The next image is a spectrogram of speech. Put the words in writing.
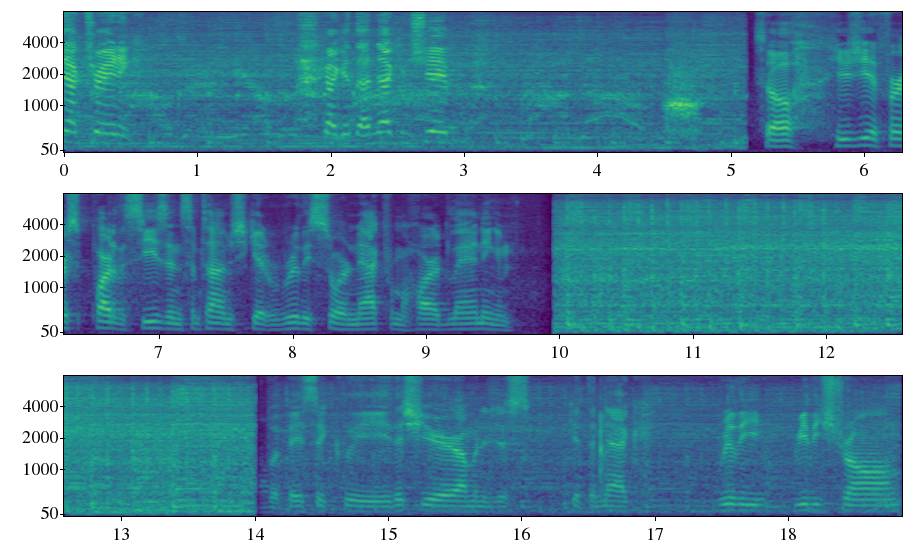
neck training. Gotta get that neck in shape. So usually the first part of the season, sometimes you get a really sore neck from a hard landing. And but basically this year I'm gonna just get the neck really, really strong.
